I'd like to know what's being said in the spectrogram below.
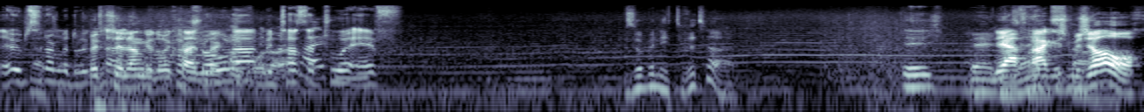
Der Y gedrückt Y halten. gedrückt halten Controller. mit Tastatur F. Wieso bin ich Dritter? Ich bin Ja, frage ich mich auch.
